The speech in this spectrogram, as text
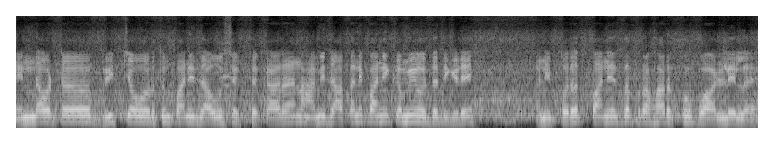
यंदा वाटतं ब्रिजच्या वरतून पाणी जाऊ शकतं. कारण आम्ही जाताना पाणी कमी होतं तिकडे आणि परत पाण्याचा प्रहार खूप वाढलेला आहे.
